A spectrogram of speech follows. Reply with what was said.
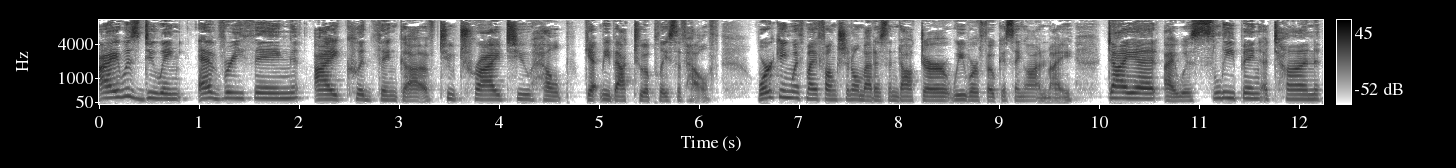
I was doing everything I could think of to try to help get me back to a place of health. Working with my functional medicine doctor, we were focusing on my diet. I was sleeping a ton.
